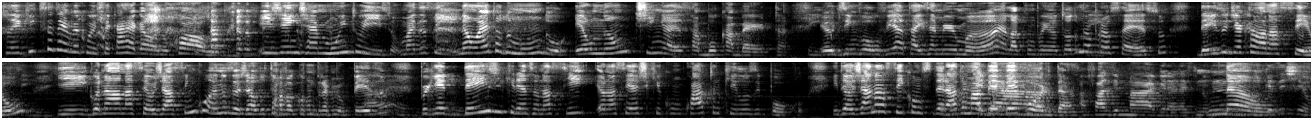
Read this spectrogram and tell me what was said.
Falei, o que, que você tem a ver com isso? Você carrega ela no colo? Tá E, gente, é muito isso. Mas assim, não é todo mundo. Eu não tinha essa boca aberta. Sim. Eu desenvolvi, a Thaís é minha irmã, ela acompanhou todo o meu Sim. processo, desde o dia que ela nasceu. E quando ela nasceu, já há cinco anos eu já lutava contra meu peso. Ah, é? Porque desde criança eu nasci, eu nasci acho que com 4 quilos e pouco. Então eu já nasci considerada uma bebê gorda. A fase magra, né? Não. isso nunca existiu.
